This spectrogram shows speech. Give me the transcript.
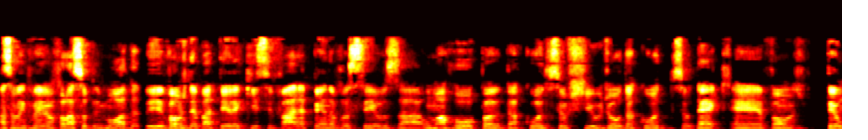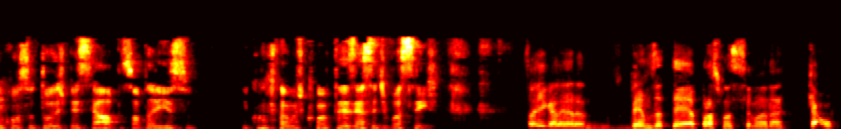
Na semana que vem vamos falar sobre moda e vamos debater aqui se vale a pena você usar uma roupa da cor do seu shield ou da cor do seu deck. É, vamos ter um consultor especial só para isso e contamos com a presença de vocês. Isso aí, galera. Nos vemos até a próxima semana. Tchau!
